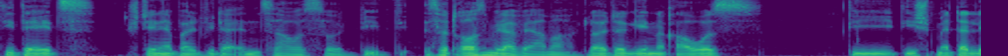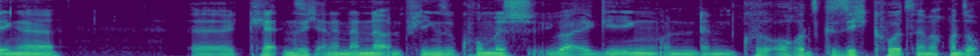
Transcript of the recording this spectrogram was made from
die Dates stehen ja bald wieder ins Haus. So, die, die, es wird draußen wieder wärmer. Leute gehen raus, die, die Schmetterlinge äh, kletten sich aneinander und fliegen so komisch überall gegen und dann auch ins Gesicht kurz, dann macht man so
